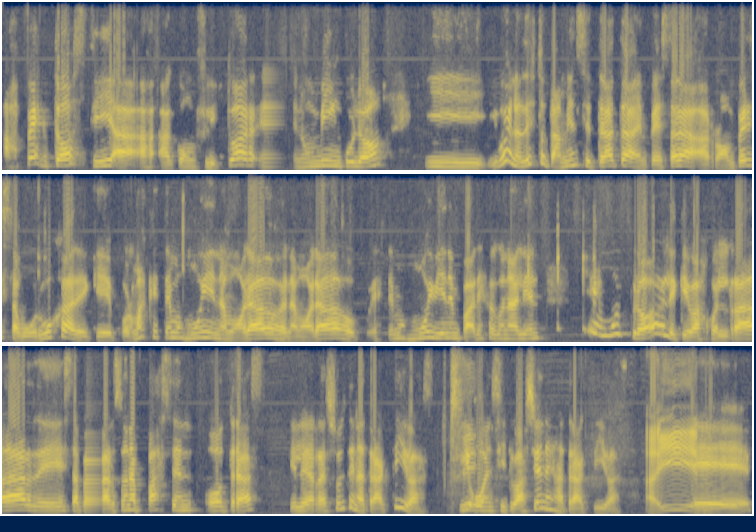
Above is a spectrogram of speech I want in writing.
aspectos ¿sí? a, conflictuar en, un vínculo. Y, bueno, de esto también se trata, empezar a, romper esa burbuja de que por más que estemos muy enamorados, enamoradas o estemos muy bien en pareja con alguien, es muy probable que bajo el radar de esa persona pasen otras que le resulten atractivas o en situaciones atractivas. Ahí... Eh,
